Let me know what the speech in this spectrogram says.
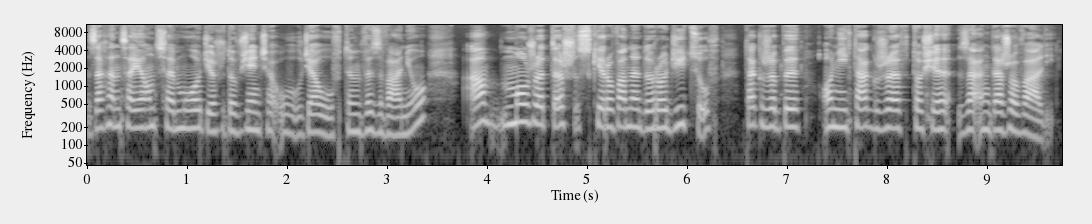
zachęcające młodzież do wzięcia udziału w tym wyzwaniu, a może też skierowane do rodziców, tak żeby oni także w to się zaangażowali.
